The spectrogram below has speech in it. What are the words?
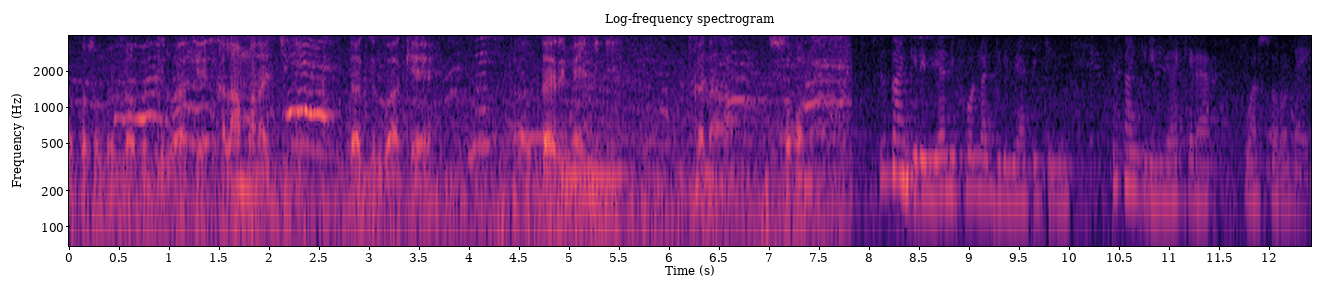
o kosɔn bɛ bila u bɛ giriya kɛ kalan mana jigin u da giriya kɛ ka dayirimɛ ɲini ka na so kɔnɔ sisan giriya ni fɔlɔla giriya tɛ kelen sisan giriya kɛra wari sɔrɔda ye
